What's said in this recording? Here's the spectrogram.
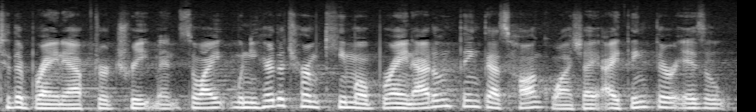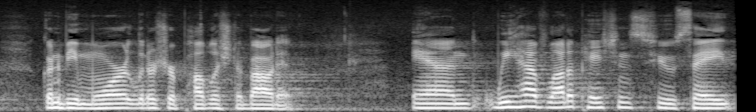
to the brain after treatment. So I, when you hear the term chemo brain, I don't think that's hogwash. I, I think there is going to be more literature published about it. And we have a lot of patients who say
